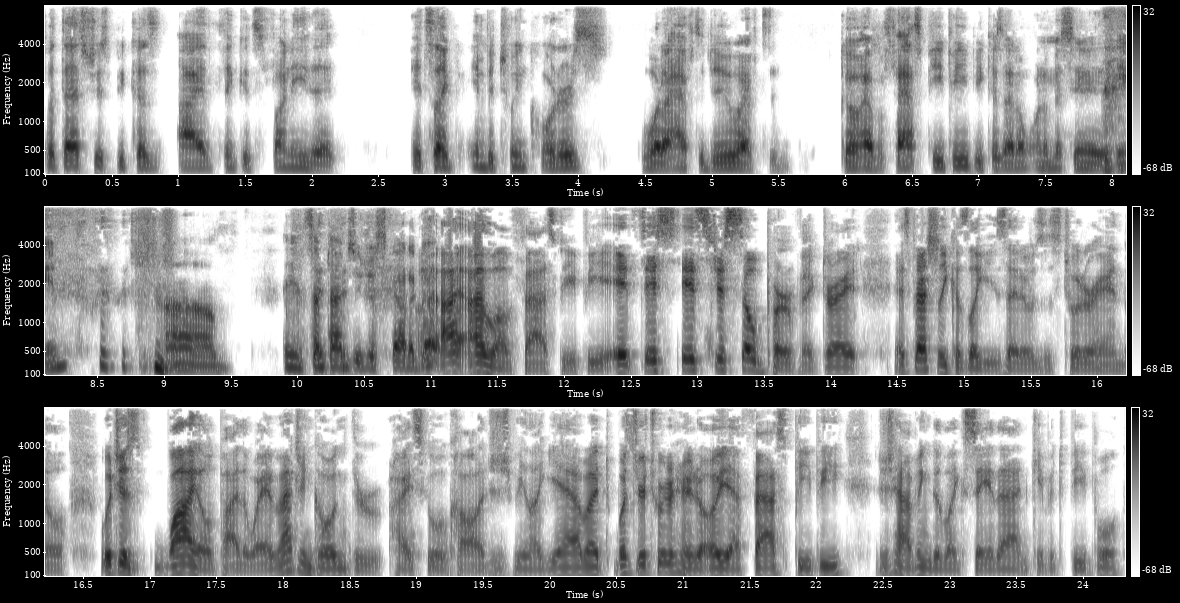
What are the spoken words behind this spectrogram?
but that's just because I think it's funny that it's like in between quarters. What I have to do, I have to go have a fast PP because I don't want to miss any of the game. um, and sometimes you just gotta go. I, I love Fast PP. It's just it's just so perfect, right? Especially because, like you said, it was his Twitter handle, which is wild, by the way. Imagine going through high school and college and just being like, "Yeah, but what's your Twitter handle? Oh yeah, Fast PP." Just having to like say that and give it to people.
